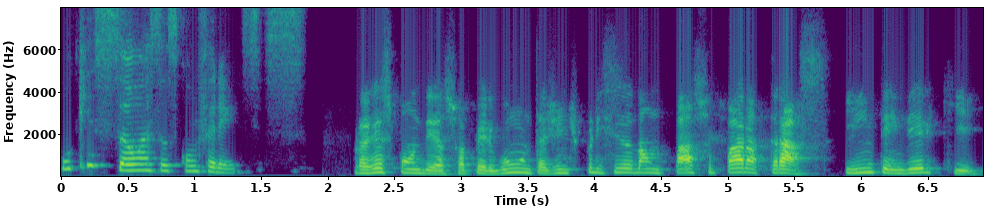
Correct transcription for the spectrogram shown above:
o que são essas conferências? Para responder a sua pergunta, a gente precisa dar um passo para trás e entender que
